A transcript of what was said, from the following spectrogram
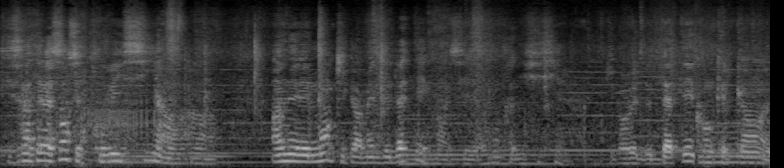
Ce qui serait intéressant, c'est de trouver ici un, un- un élément qui permette de dater. C'est vraiment très difficile. Qui permette de dater quand quelqu'un euh,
